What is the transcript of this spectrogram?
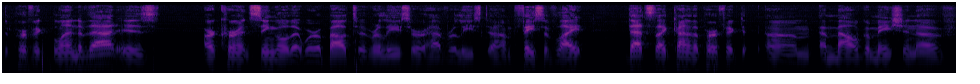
the perfect blend of that is our current single that we're about to release or have released, um, "Face of Light." That's like kind of the perfect um, amalgamation of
